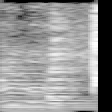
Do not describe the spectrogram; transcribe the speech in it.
yeah.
